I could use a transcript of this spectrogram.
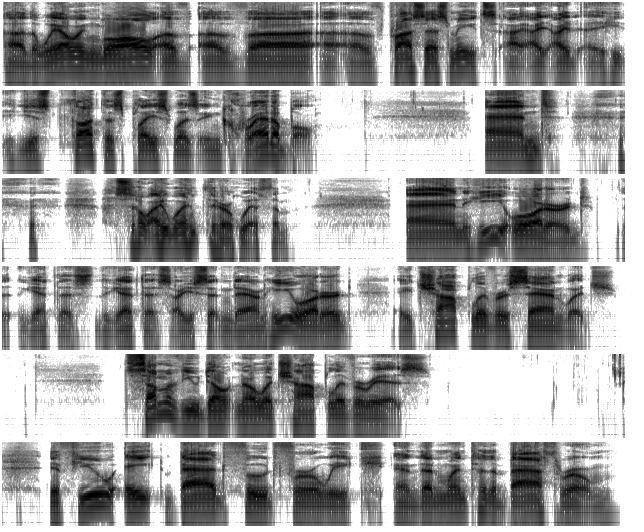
uh, the Wailing Wall of of uh, of processed meats. I, I, I he just thought this place was incredible, and so I went there with him, and he ordered. Get this, get this. Are you sitting down? He ordered a chopped liver sandwich. Some of you don't know what chopped liver is. If you ate bad food for a week and then went to the bathroom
